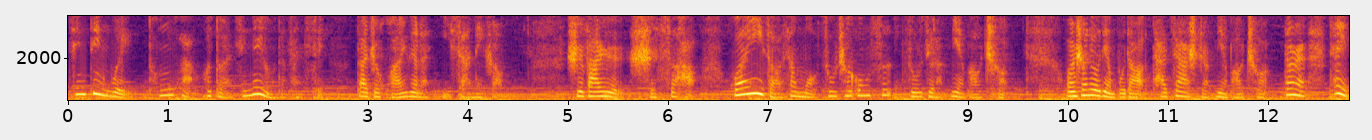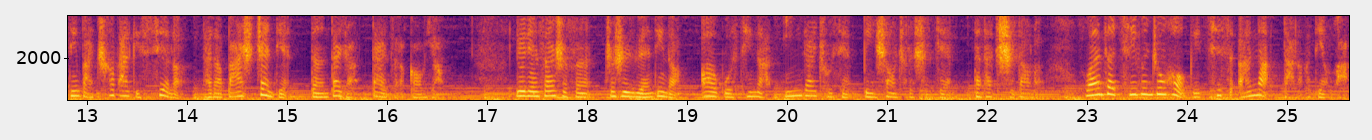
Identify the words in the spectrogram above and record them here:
经定位、通话和短信内容的分析，大致还原了以下内容：事发日十四号，胡安一早向某租车公司租借了面包车。晚上六点不到，他驾驶着面包车，当然他已经把车牌给卸了，来到巴士站点，等待着带走了羔羊。六点三十分，这是原定的奥古斯汀娜应该出现并上车的时间，但他迟到了。胡安在七分钟后给妻子安娜打了个电话。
